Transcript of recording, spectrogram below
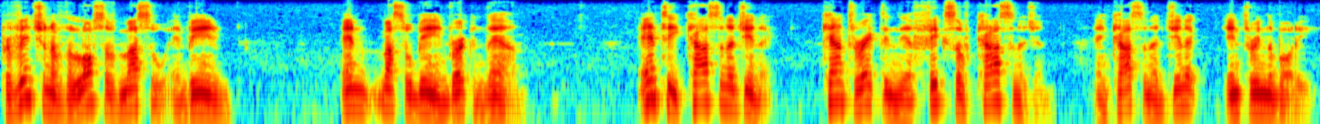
prevention of the loss of muscle and being and muscle being broken down. Anti-carcinogenic counteracting the effects of carcinogen and carcinogenic entering the body.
